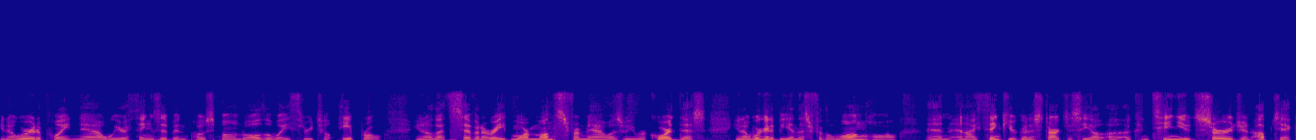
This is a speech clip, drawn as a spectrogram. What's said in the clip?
You know, we're at a point now where things have been postponed all the way through till April. You know, that's seven or eight more months from now as we record this. You know, we're going to be in this for the long haul, and and I think you're going to start to see a, a continued surge and uptick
